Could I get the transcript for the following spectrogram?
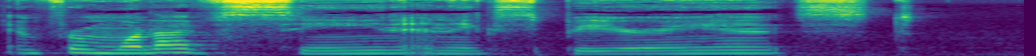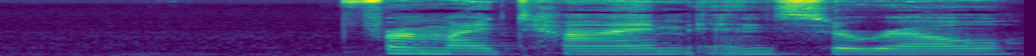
And from what I've seen and experienced from my time in Sorrell,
